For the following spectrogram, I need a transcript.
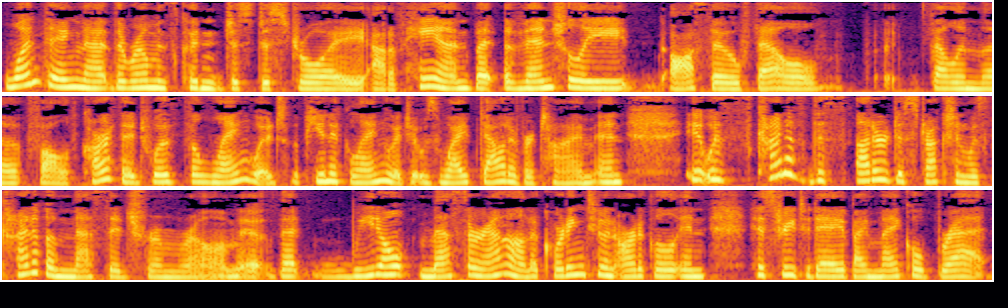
One thing that the Romans couldn't just destroy out of hand, but eventually also fell fell in the fall of Carthage was the language, the Punic language. It was wiped out over time. And it was kind of, this utter destruction was kind of a message from Rome uh, that we don't mess around. According to an article in History Today by Michael Brett,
